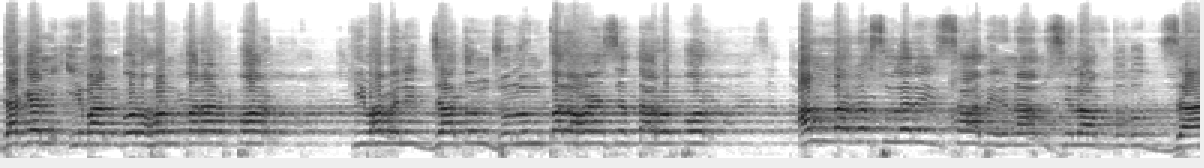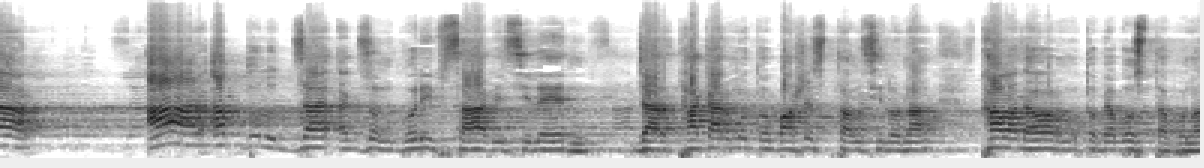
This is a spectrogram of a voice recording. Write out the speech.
দেখেন ইমান গ্রহণ করার পর কীভাবে নির্যাতন, জুলুম করা হয়েছে তার উপর। আল্লাহ রসুলের এই সাহাবির নাম ছিল আব্দুল উজ্জা আর আব্দুল উজ্জা একজন গরিব সাহাবি ছিলেন, যার থাকার মতো বাসস্থান ছিল না খাওয়া দাওয়ার মতো ব্যবস্থাপনা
